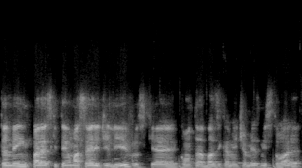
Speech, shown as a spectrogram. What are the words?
Também parece que tem uma série de livros que é, conta basicamente a mesma história.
